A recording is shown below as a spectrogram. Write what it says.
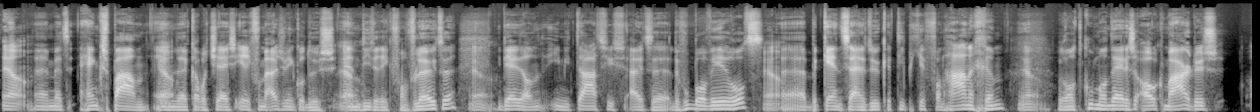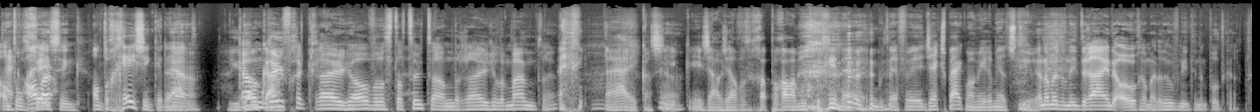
Ja. eh, met Henk Spaan en Ja. de cabaretiers Erik van Muiswinkel dus. Ja. En Diederik van Vleuten. Die deden dan imitaties uit eh, de voetbalwereld. Bekend zijn natuurlijk het typetje van Hanegem. Ronald Koeman deden ze ook. Maar dus Anton alle- Geesink. Anton Geesink inderdaad. Ik heb een brief gekregen over de statuten en de reglementen. Nou ja, je, kan, Ja. je, je zou zelf het gra- programma moeten beginnen. je moet even Jack Spijkman weer een mailtje sturen. en dan met dan niet draaiende ogen, maar dat hoeft niet in een podcast.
